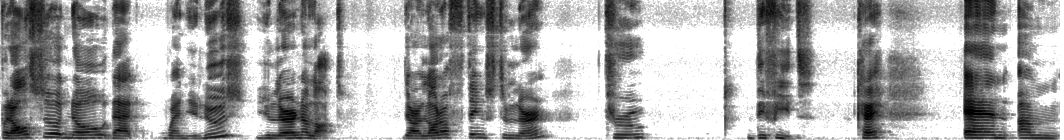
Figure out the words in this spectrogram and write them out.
but also know that when you lose, you learn a lot. There are a lot of things to learn through defeat. Okay? And um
